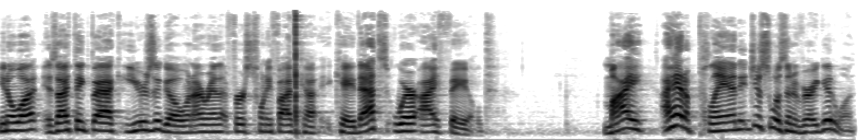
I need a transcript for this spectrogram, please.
You know what? As I think back years ago when I ran that first 25K, that's where I failed. My, I had a plan, it just wasn't a very good one.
